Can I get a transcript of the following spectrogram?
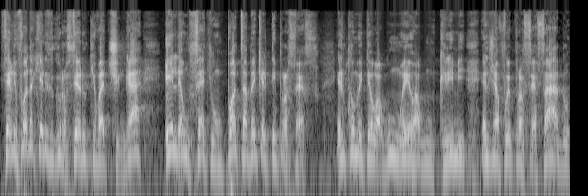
se ele for daqueles grosseiros que vai te xingar, ele é um 71. Pode saber que ele tem processo. Ele cometeu algum erro, algum crime, ele já foi processado,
